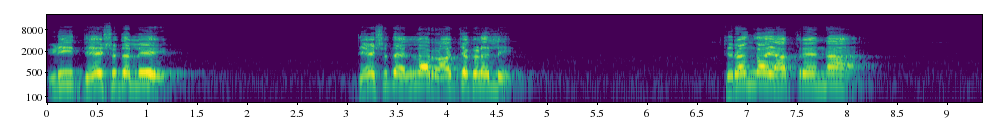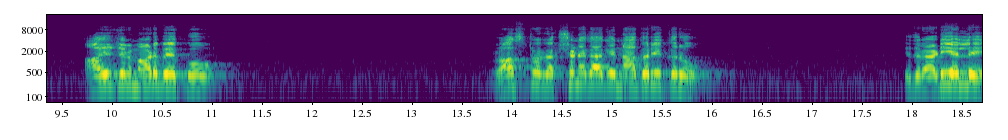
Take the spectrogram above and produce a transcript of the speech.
ಇಡೀ ದೇಶದಲ್ಲಿ, ದೇಶದ ಎಲ್ಲ ರಾಜ್ಯಗಳಲ್ಲಿ ತಿರಂಗ ಯಾತ್ರೆಯನ್ನು ಆಯೋಜನೆ ಮಾಡಬೇಕು. ರಾಷ್ಟ್ರ ರಕ್ಷಣೆಗಾಗಿ ನಾಗರಿಕರು ಇದರ ಅಡಿಯಲ್ಲಿ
